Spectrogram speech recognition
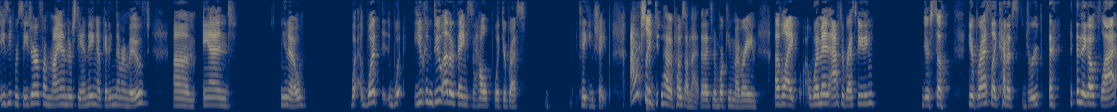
easy procedure from my understanding of getting them removed. Um, and you know, what, what, what, you can do other things to help with your breast taking shape. I actually yeah. do have a post on that that has been working my brain of like women after breastfeeding, you're so, your breasts like kind of droop and they go flat.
